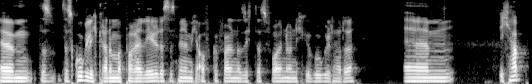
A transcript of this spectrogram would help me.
Ähm, das, das google ich gerade mal parallel. Das ist mir nämlich aufgefallen, dass ich das vorher noch nicht gegoogelt hatte. Ähm, ich habe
